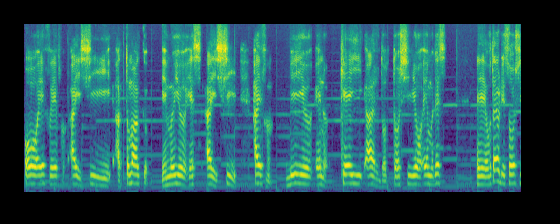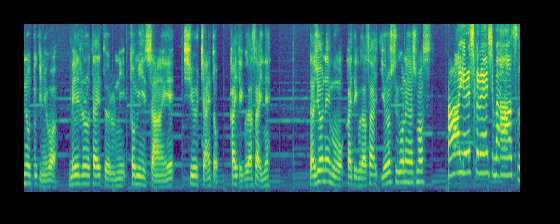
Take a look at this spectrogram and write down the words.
offic-music-bunker.com です。えー、お便り送信の時にはメールのタイトルにトミーさんへ、しゅうちゃんへと書いてくださいね。ラジオネームを書いてください。よろしくお願いします。はい、よろしくお願いします。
